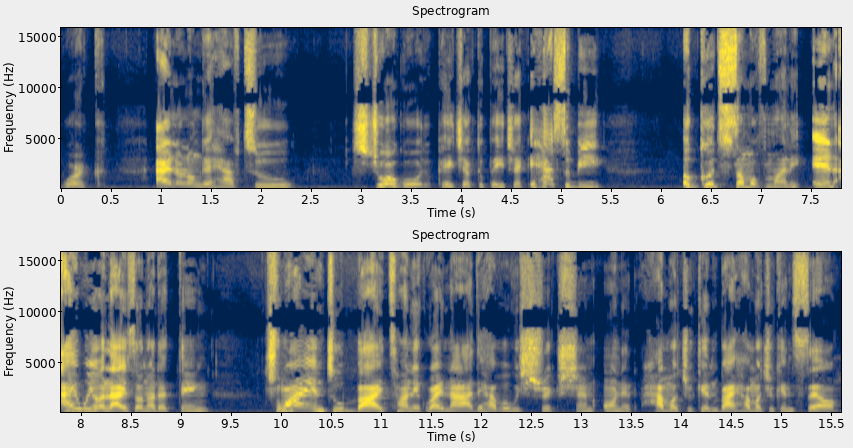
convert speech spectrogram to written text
work. I no longer have to struggle paycheck to paycheck. It has to be a good sum of money. And I realized another thing. Trying to buy tonic right now, they have a restriction on it. How much you can buy, how much you can sell.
